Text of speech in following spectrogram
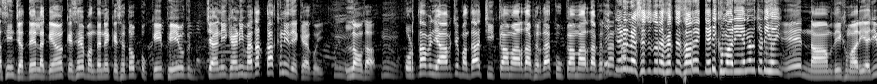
ਅਸੀਂ ਜੱਦੇ ਲੱਗੇ ਹਾਂ ਕਿਸੇ ਬੰਦੇ ਨੇ ਕਿਸੇ ਤੋਂ ਭੁੱਕੀ ਫੀਮ ਚੈਨੀ ਖੈਣੀ ਮੈਂ ਤਾਂ ਕੱਖ ਨਹੀਂ ਦੇਖਿਆ ਕੋਈ ਲਾਉਂਦਾ। ਉੜਤਾ ਪੰਜਾਬ 'ਚ ਬੰਦਾ ਚੀਕਾਂ ਮਾਰਦਾ ਫਿਰਦਾ ਕੂਕਾਂ ਮਾਰਦਾ ਇਹ ਫਿਰਦਾ ਕਿਹੜੇ ਨਸ਼ੇ 'ਚ ਤੁਰੇ ਫਿਰਦੇ ਸਾਰੇ? ਕਿਹੜੀ ਖੁਮਾਰੀ ਇਹਨਾਂ ਨੂੰ ਚੜੀ ਹੋਈ? ਇਹ ਨਾਮ ਦੀ ਖੁਮਾਰੀ ਹੈ ਜੀ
